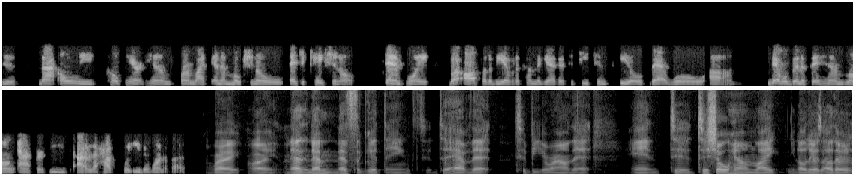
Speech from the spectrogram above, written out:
to not only co-parent him from like an emotional, educational standpoint, but also to be able to come together to teach him skills that will um, that will benefit him long after he's out of the house with either one of us. Right, right. That, that that's a good thing to, to have that to be around that and to to show him like you know there's other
